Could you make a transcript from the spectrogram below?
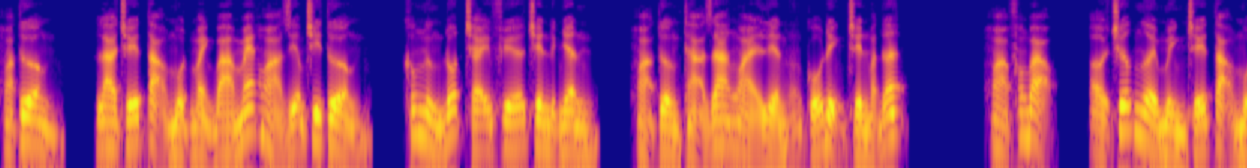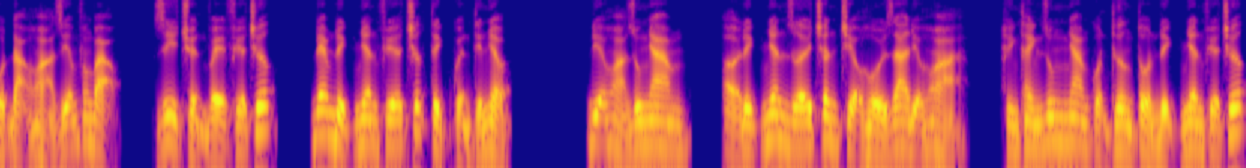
Hỏa tường là chế tạo một mảnh 3 mét hỏa diễm chi tường, không ngừng đốt cháy phía trên địch nhân, hỏa tường thả ra ngoài liền cố định trên mặt đất. Hỏa phong bạo, ở trước người mình chế tạo một đạo hỏa diễm phong bạo, di chuyển về phía trước, đem địch nhân phía trước tịch quyển tiến nhập. Địa hỏa dung nham, ở địch nhân dưới chân triệu hồi ra địa hỏa, hình thành dung nham quận thương tổn địch nhân phía trước.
